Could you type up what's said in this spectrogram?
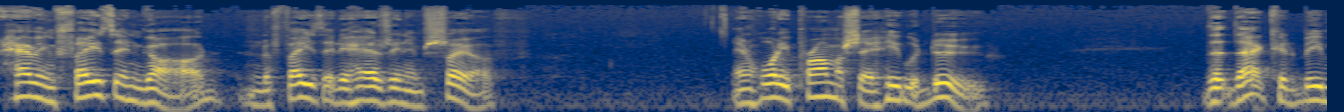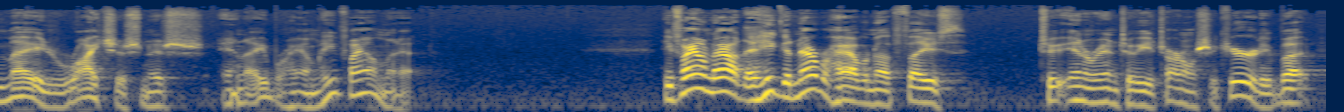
having faith in God and the faith that he has in himself and what he promised that he would do, that that could be made righteousness in Abraham. He found that. He found out that he could never have enough faith to enter into eternal security, but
